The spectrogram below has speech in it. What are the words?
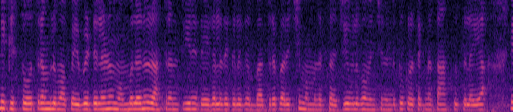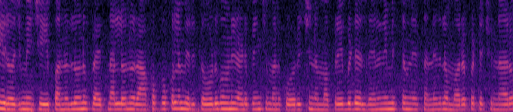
నీకు స్తోత్రములు మా పేబిడ్డలను మమ్ములను రాత్రంతీని దేగల దగ్గర భద్రపరిచి మమ్మల్ని సజీవులుగా అనుభవించినందుకు కృతజ్ఞతాస్తుతులయ్యా ఈరోజు మేము చేయి పనుల్లోనూ ప్రయత్నాల్లోనూ రాకపోకలు మీరు తోడుగా ఉండి నడిపించమని కోరుచున్న మా ప్రియబిడ్డలు దేని నిమిత్తం నీ సన్నిధిలో మొరపెట్టుచున్నారు.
